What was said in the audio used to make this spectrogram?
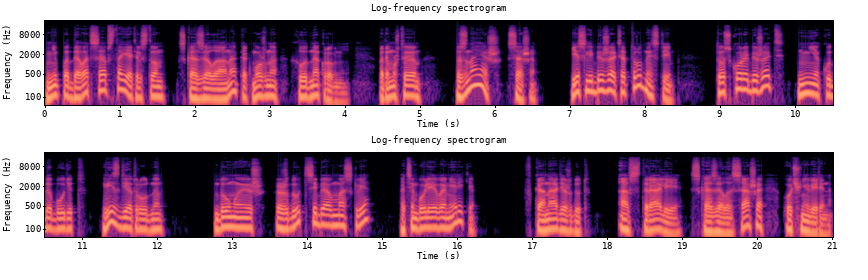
не поддаваться обстоятельствам», — сказала она как можно хладнокровней. «Потому что, знаешь, Саша, если бежать от трудностей, то скоро бежать некуда будет, везде трудно. Думаешь, ждут тебя в Москве, а тем более в Америке? В Канаде ждут. Австралии, сказала Саша очень уверенно.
